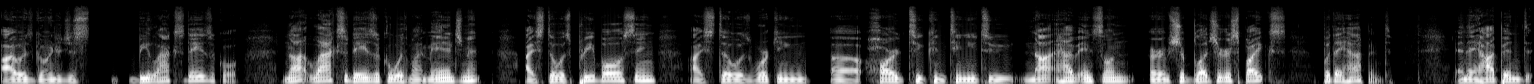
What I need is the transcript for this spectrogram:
I was going to just be lackadaisical, not lackadaisical with my management. I still was pre bolusing. I still was working uh, hard to continue to not have insulin or blood sugar spikes, but they happened. And they happened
